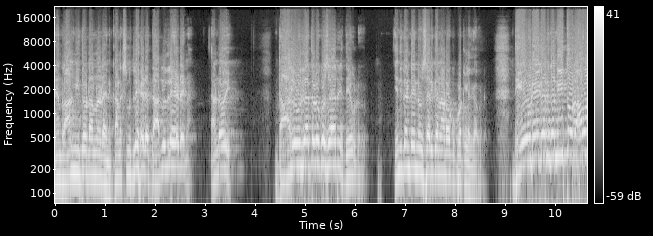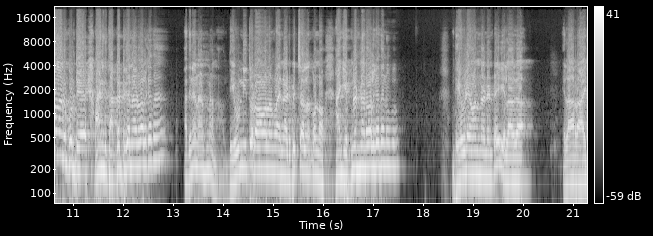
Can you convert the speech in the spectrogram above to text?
నేను రాను మీతో అన్నాడు ఆయన. కనెక్షన్ వదిలేయాడు దారులు వదిలేయాడు ఆయన. అండోయ్ దారులు వదిలేస్తాడు ఒకసారి దేవుడు. ఎందుకంటే నువ్వు సరిగ్గా నడవకపోవట్లేదు కాబట్టి. దేవుడే కనుక నీతో రావాలనుకుంటే ఆయనకి తగ్గట్టుగా నడవాలి కదా. అది నేను అంటున్నాను. దేవుడు నీతో రావాలనుకో ఆయన నడిపించాలనుకున్నావు ఆయన చెప్పినట్టు నడవాలి కదా నువ్వు. దేవుడు ఏమంటున్నాడంటే ఇలాగా ఇలా రాయి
